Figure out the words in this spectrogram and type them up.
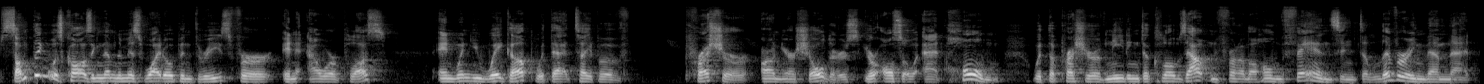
something was causing them to miss wide open threes for an hour plus. And when you wake up with that type of pressure on your shoulders, you're also at home with the pressure of needing to close out in front of the home fans and delivering them that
